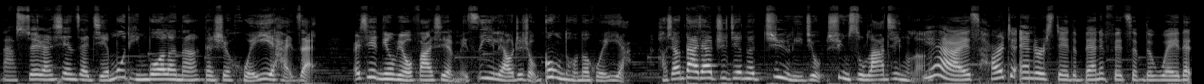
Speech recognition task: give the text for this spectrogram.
那虽然现在节目停播了呢，但是回忆还在。而且你有没有发现，每次一聊这种共同的回忆啊， 好像大家之间的距离就迅速拉近了。Yeah, it's hard to understand the benefits of the way that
